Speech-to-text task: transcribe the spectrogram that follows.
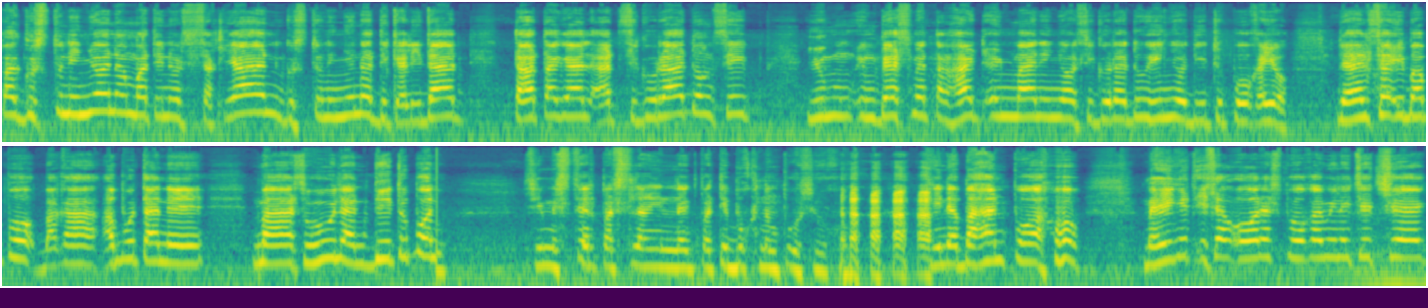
Pag gusto ninyo ng matinong sasakyan, gusto ninyo na dekalidad, tatagal at siguradong safe yung investment ng hard-earned money nyo, siguraduhin nyo dito po kayo. Dahil sa iba po, baka abutan eh, masuhulan. Dito po, si Mr. Pats lang yung nagpatibok ng puso ko. Kinabahan po ako. Mahigit isang oras po kami nag-check.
